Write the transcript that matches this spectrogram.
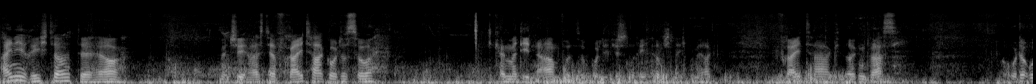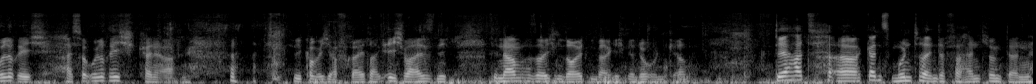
eine Richter, der Herr, Mensch, wie heißt der, Freitag oder so, ich kann mir die Namen von so politischen Richtern schlecht merken, Freitag, irgendwas, oder Ulrich, heißt er Ulrich? Keine Ahnung. Wie komme ich auf Freitag? Ich weiß es nicht. Die Namen von solchen Leuten merke ich mir nur ungern. Der hat äh, ganz munter in der Verhandlung dann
